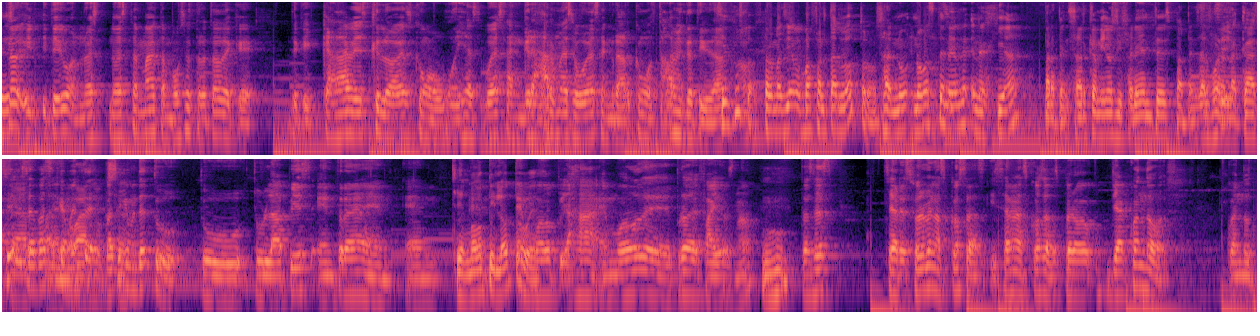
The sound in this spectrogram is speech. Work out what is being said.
veces. claro, y, y te digo, no, es, no está mal, tampoco se trata de que, de que cada vez que lo hagas como voy a, voy a sangrarme, se voy a sangrar como toda mi creatividad. Sí, ¿no? justo. Pero más bien va a faltar lo otro. O sea, no, no vas a tener energía para pensar caminos diferentes, para pensar fuera Sí, de la caja. sí, o sea, básicamente, básicamente tu, tu, tu lápiz entra en... en Sí, en modo piloto, en güey. modo pi- Ajá, en modo de prueba de fallos, ¿no? Entonces, se resuelven las cosas y salen las cosas, pero ya cuando, cuando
